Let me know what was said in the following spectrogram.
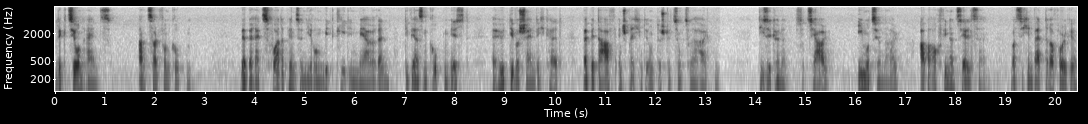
Lektion 1 Anzahl von Gruppen Wer bereits vor der Pensionierung Mitglied in mehreren, diversen Gruppen ist, erhöht die Wahrscheinlichkeit bei Bedarf entsprechende Unterstützung zu erhalten. Diese können sozial, emotional, aber auch finanziell sein, was sich in weiterer Folge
